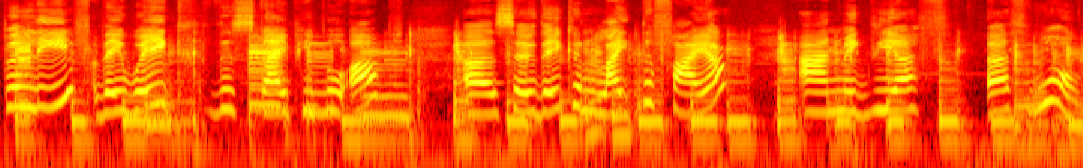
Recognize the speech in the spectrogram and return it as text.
belief, they wake the sky people up uh, so they can light the fire and make the earth, earth warm.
